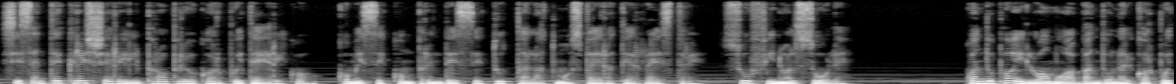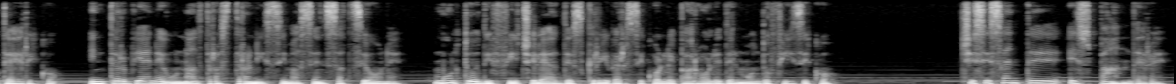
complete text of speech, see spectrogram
Si sente crescere il proprio corpo eterico, come se comprendesse tutta l'atmosfera terrestre, su fino al sole. Quando poi l'uomo abbandona il corpo eterico, interviene un'altra stranissima sensazione, molto difficile a descriversi con le parole del mondo fisico. Ci si sente espandere,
